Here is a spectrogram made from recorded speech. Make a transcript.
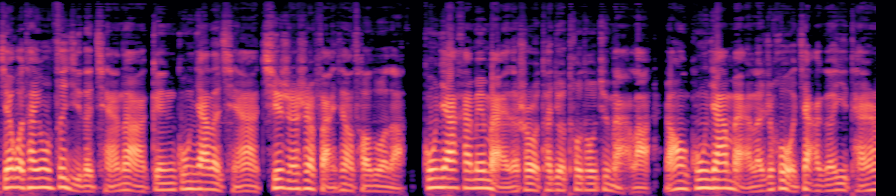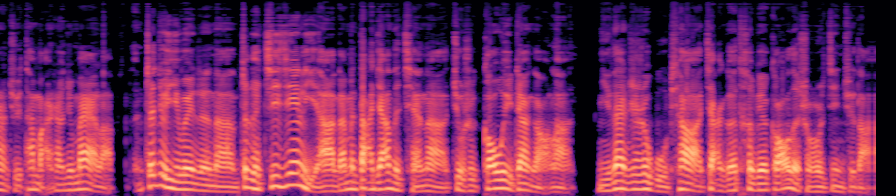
结果他用自己的钱呢，跟公家的钱其实是反向操作的。公家还没买的时候，他就偷偷去买了，然后公家买了之后，价格一抬上去，他马上就卖了。这就意味着呢，这个基金里啊，咱们大家的钱呢，就是高位站岗了。你在这只股票啊价格特别高的时候进去的，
